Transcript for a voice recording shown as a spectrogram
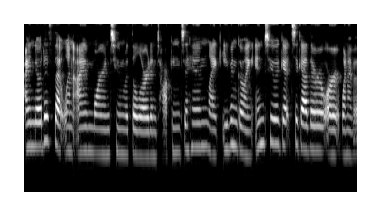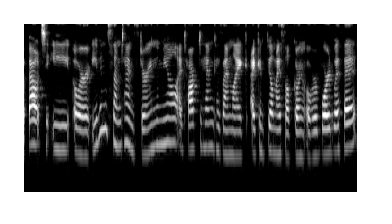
I notice that when I'm more in tune with the Lord and talking to Him, like even going into a get together or when I'm about to eat, or even sometimes during the meal, I talk to Him because I'm like, I can feel myself going overboard with it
